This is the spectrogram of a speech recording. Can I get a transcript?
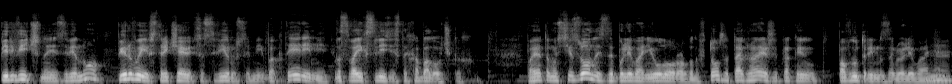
первичное звено впервые встречаются с вирусами и бактериями на своих слизистых оболочках. Поэтому сезонность заболеваний у лор-органов тоже так же, как и по внутренним заболеваниям. Mm.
